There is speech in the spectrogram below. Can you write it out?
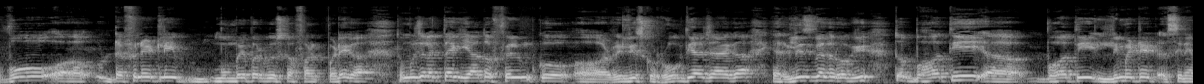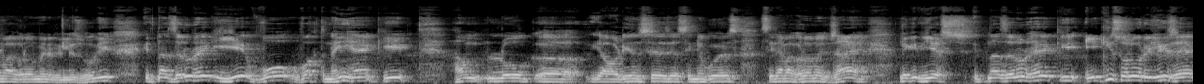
वो डेफिनेटली मुंबई पर भी उसका फ़र्क पड़ेगा। तो मुझे लगता है कि या तो फ़िल्म को रिलीज़ को रोक दिया जाएगा, या रिलीज़ भी अगर होगी तो बहुत ही बहुत ही लिमिटेड सिनेमाघरों में रिलीज़ होगी। इतना ज़रूर है कि ये वो वक्त नहीं है कि हम लोग या ऑडियंसेस या सिनेगोयर्स सिनेमाघरों में जाएँ। लेकिन यस इतना ज़रूर है कि एक ही सोलो रिलीज़ है।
